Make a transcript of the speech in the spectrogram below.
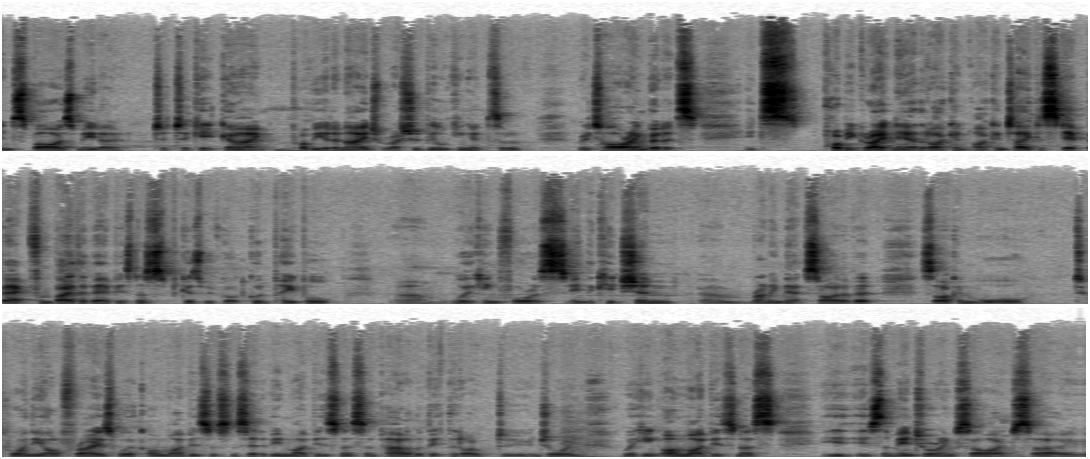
inspires me to, to, to keep going. Mm. Probably at an age where I should be looking at sort of retiring, but it's it's probably great now that I can I can take a step back from both of our business because we've got good people um, working for us in the kitchen, um, running that side of it, so I can more to coin the old phrase, work on my business instead of in my business. And part of the bit that I do enjoy working on my business is, is the mentoring side. Mm. So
